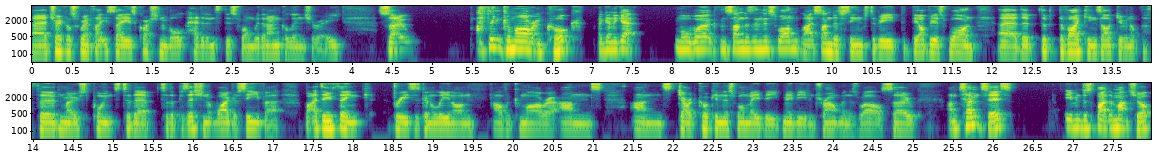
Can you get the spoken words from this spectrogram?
Uh, Tre'Quan Smith, like you say, is questionable headed into this one with an ankle injury. So I think Kamara and Cook are going to get more work than Sanders in this one. Like Sanders seems to be the obvious one. Uh, the, the, the Vikings are giving up the third most points to their to the position at wide receiver, but I do think Brees is going to lean on Alvin Kamara and and Jared Cook in this one, maybe maybe even Trautman as well. So I'm tempted, even despite the matchup,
